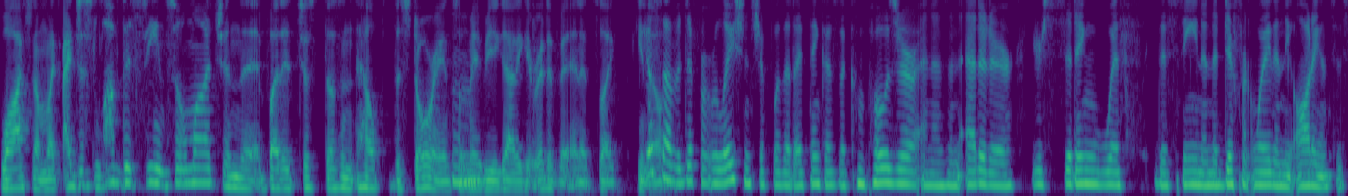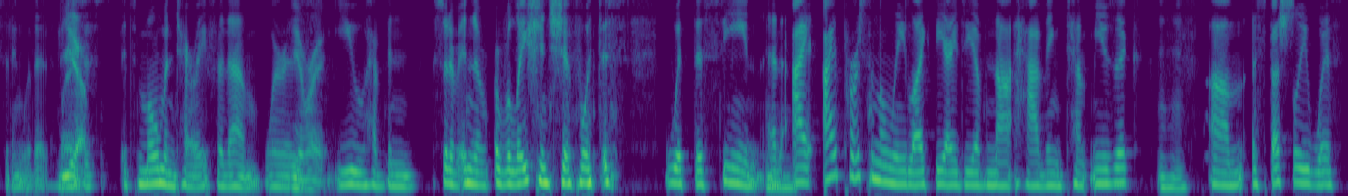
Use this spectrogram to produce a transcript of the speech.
watched and i'm like i just love this scene so much and the but it just doesn't help the story and so maybe you got to get rid of it and it's like you You know also have a different relationship with it. I think as a composer and as an editor, you're sitting with the scene in a different way than the audience is sitting with it. Yeah. it's it's momentary for them, whereas Yeah, right. you have been sort of in a, a relationship with this with this scene. And Mm-hmm. I I personally like the idea of not having temp music, Mm-hmm. um, especially with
